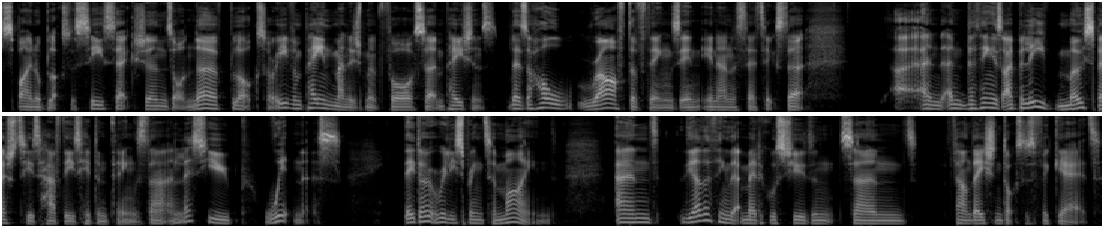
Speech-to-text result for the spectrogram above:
spinal blocks for C sections, or nerve blocks, or even pain management for certain patients. There's a whole raft of things in, in anaesthetics that uh, and and the thing is, I believe most specialties have these hidden things that unless you witness, they don't really spring to mind. And the other thing that medical students and foundation doctors forget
